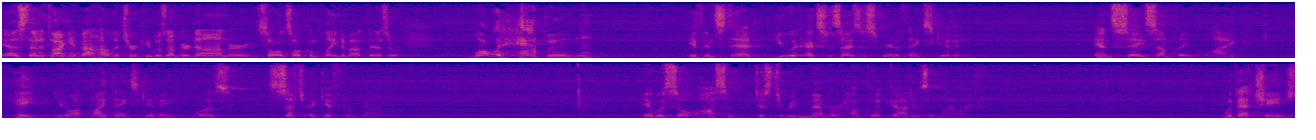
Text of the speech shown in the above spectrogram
Yeah, instead of talking about how the turkey was underdone or so and so complained about this, or, what would happen if instead you would exercise the spirit of thanksgiving and say something like, hey, you know what? My Thanksgiving was such a gift from God. It was so awesome just to remember how good God is in my life. Would that change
